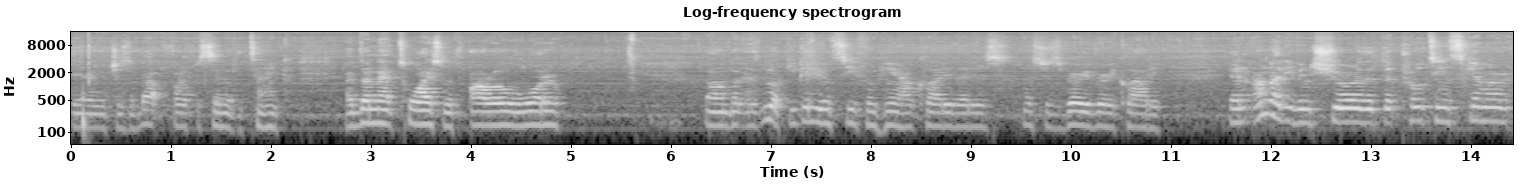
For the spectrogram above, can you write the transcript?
there, which is about 5% of the tank. I've done that twice with RO water. Um, but as, look, you can even see from here how cloudy that is. That's just very, very cloudy. And I'm not even sure that the protein skimmer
